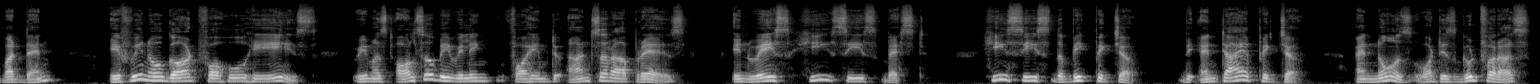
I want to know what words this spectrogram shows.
But then, if we know God for who He is, we must also be willing for Him to answer our prayers in ways He sees best. He sees the big picture, the entire picture, and knows what is good for us,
